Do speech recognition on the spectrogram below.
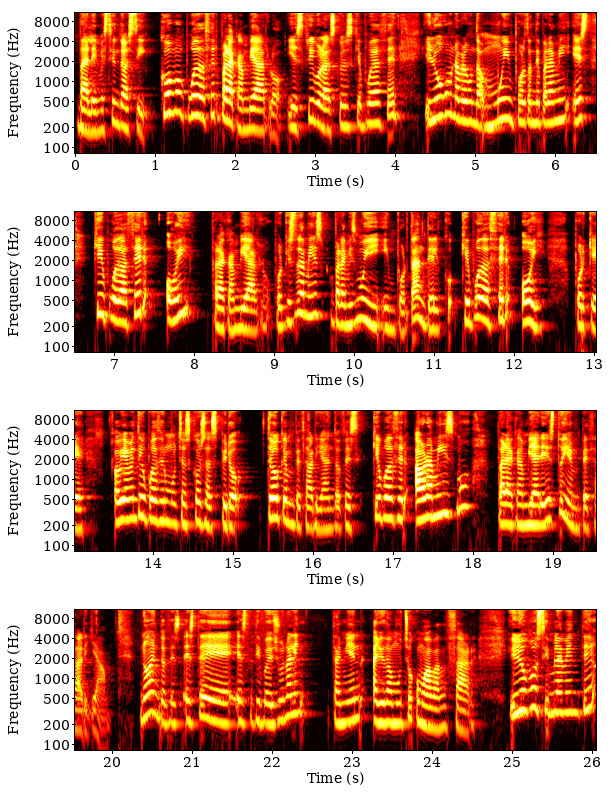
Vale, me siento así. ¿Cómo puedo hacer para cambiarlo? Y escribo las cosas que puedo hacer. Y luego una pregunta muy importante para mí es, ¿qué puedo hacer hoy para cambiarlo. Porque esto también es para mí es muy importante, el qué puedo hacer hoy. Porque obviamente puedo hacer muchas cosas, pero tengo que empezar ya. Entonces, ¿qué puedo hacer ahora mismo para cambiar esto y empezar ya? ¿No? Entonces, este, este tipo de journaling también ayuda mucho como a avanzar. Y luego simplemente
